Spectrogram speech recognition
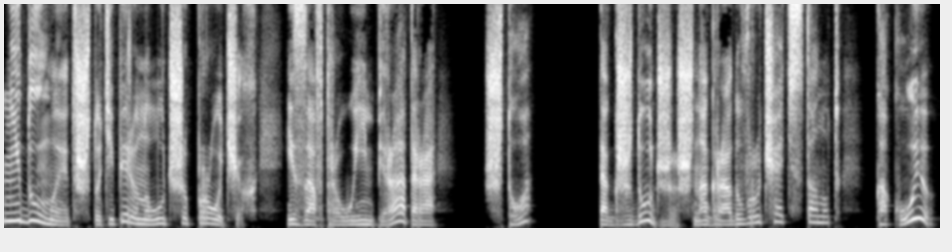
не думает, что теперь он лучше прочих, и завтра у императора... Что? Так ждут же ж, награду вручать станут. Какую?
